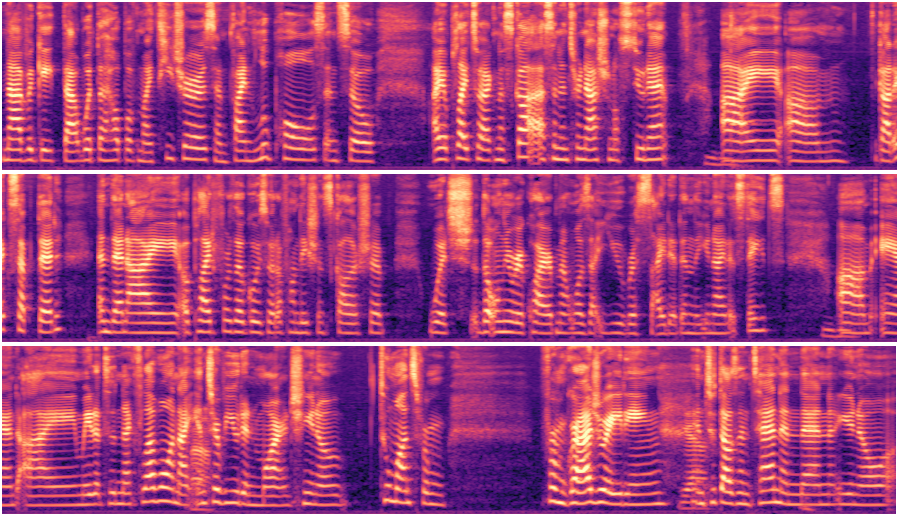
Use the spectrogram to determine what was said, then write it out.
navigate that with the help of my teachers and find loopholes. And so i applied to agnes scott as an international student. I um, got accepted and then i applied for the goizueta foundation scholarship which the only requirement was that you resided in the united states. Um, and i made it to the next level and i interviewed in march you know two months from from graduating Yeah. in 2010 and then you know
